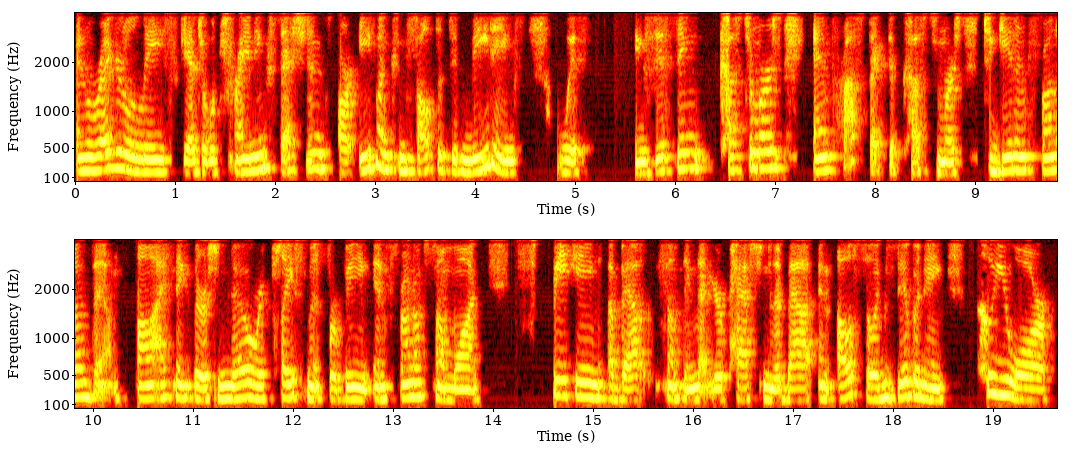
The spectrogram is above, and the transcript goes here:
and regularly scheduled training sessions or even consultative meetings with existing customers and prospective customers to get in front of them. Uh, I think there's no replacement for being in front of someone, speaking about something that you're passionate about, and also exhibiting who you are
